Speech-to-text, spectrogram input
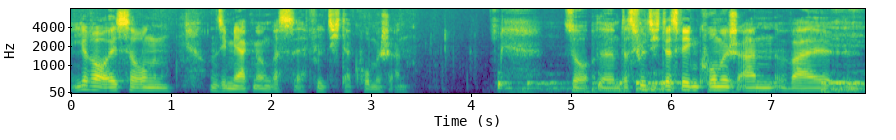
ihre Äußerungen und sie merken, irgendwas äh, fühlt sich da komisch an. So, äh, das fühlt sich deswegen komisch an, weil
